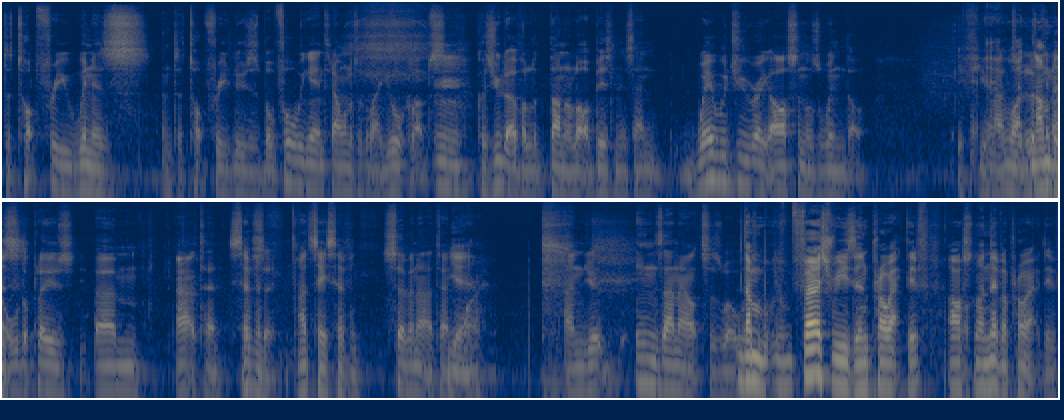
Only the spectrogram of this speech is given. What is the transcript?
the top three winners and the top three losers. But before we get into that, I want to talk about your clubs Mm. because you lot have a- done a lot of business. And where would you rate Arsenal's window if you Uh, had what to looking numbers? at all the players um, out of ten? let's say. I'd say seven. seven out of ten. Yeah. Why? And your ins and outs as well. Number, first reason, proactive. Arsenal are never proactive.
